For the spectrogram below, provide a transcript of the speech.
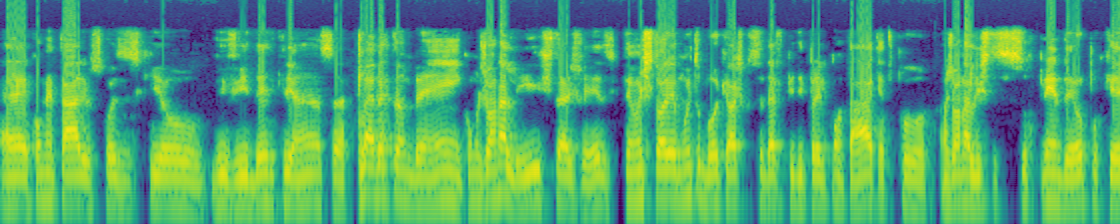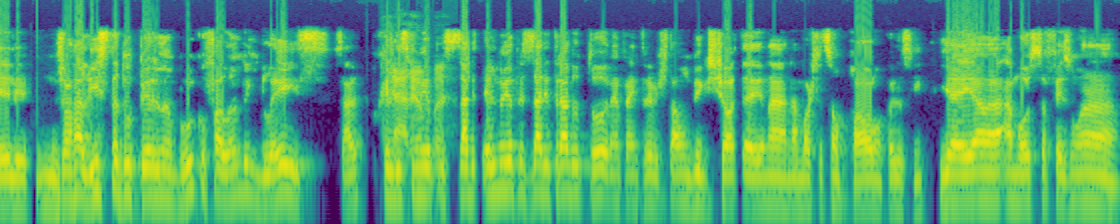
é, comentários, coisas que eu vivi desde criança, Kleber também, como jornalista, às vezes, tem uma história muito boa que eu acho que você deve pedir pra ele contar, que é tipo, uma jornalista se surpreendeu porque ele, um jornalista do Pernambuco falando inglês, sabe? Porque ele disse que não ia Caramba. precisar de, ele não ia precisar de tradutor, né, para entrevistar um big shot aí na, na mostra de São Paulo, uma coisa assim. E aí a, a moça fez uma,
